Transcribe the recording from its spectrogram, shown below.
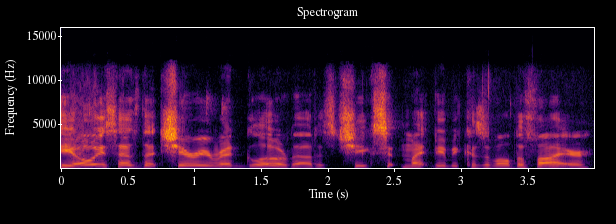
He always has that cherry red glow about his cheeks. It might be because of all the fire.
